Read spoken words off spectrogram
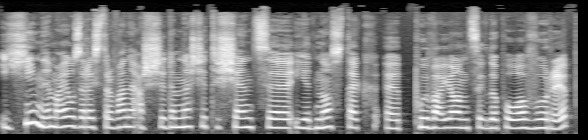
i Chiny mają zarejestrowane aż 17 tysięcy jednostek e, pływających do połowu ryb,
